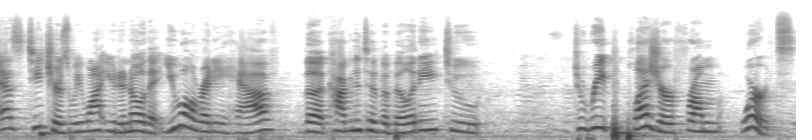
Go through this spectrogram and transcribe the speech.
as teachers, we want you to know that you already have the cognitive ability to to reap pleasure from words.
